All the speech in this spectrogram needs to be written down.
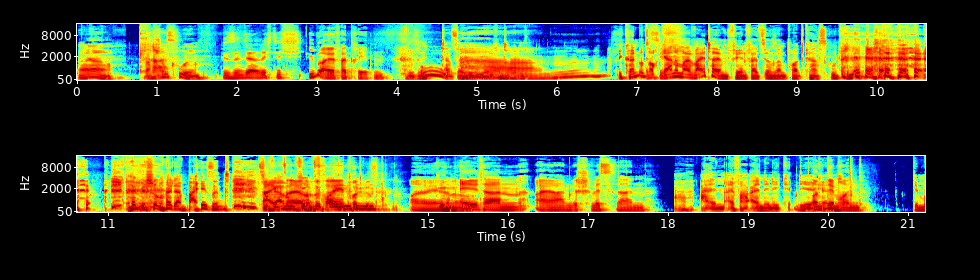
Naja, das ist Krass. schon cool. Wir sind ja richtig überall vertreten. Wir sind tatsächlich überall vertreten. ah. Ihr könnt uns auch gerne mal weiterempfehlen, falls ihr unseren Podcast gut findet. Wenn wir schon mal dabei sind Zeigt Werbung für eigenen Freunden, Podcast. euren Genau. Eltern, euren Geschwistern Ah, Allen, einfach allen, den ihr, die ihr und kennt. dem Hund. Dem,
